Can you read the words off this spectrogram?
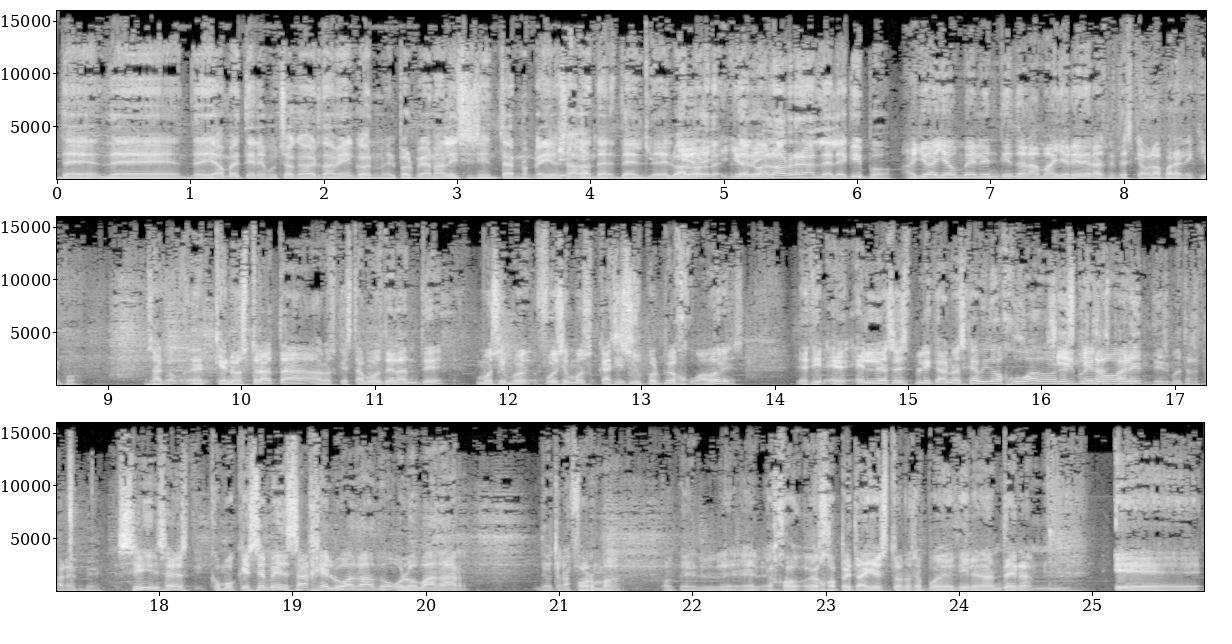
de, de, de Jaume tiene mucho que ver también con el propio análisis interno que ellos Yo- hagan de- del, valor, yo- yo del valor real del equipo. A yo a Jaume le entiendo la mayoría de las veces que habla para el equipo. O sea, que, nos trata a los que estamos delante como si fu- fuésemos casi sus propios jugadores. Es decir, él, él nos explica, no es que ha habido sí, jugadores es muy que no. transparente, es muy transparente. Sí, sabes, como que ese mensaje lo ha dado o lo va a dar de otra forma, porque el, el- el jo- el jopeta y esto no se puede decir en antena. eh,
